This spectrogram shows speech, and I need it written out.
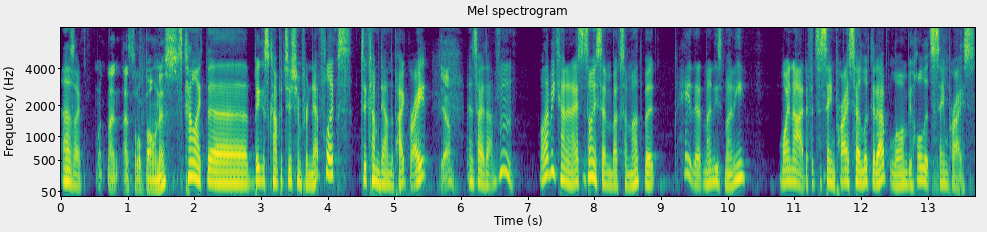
I was like, What a nice little bonus. it's kind of like the biggest competition for Netflix to come down the pike, right? Yeah. And so I thought, hmm, well, that'd be kind of nice. It's only seven bucks a month, but hey, that money's money. Why not? If it's the same price, so I look it up. Lo and behold, it's the same price.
